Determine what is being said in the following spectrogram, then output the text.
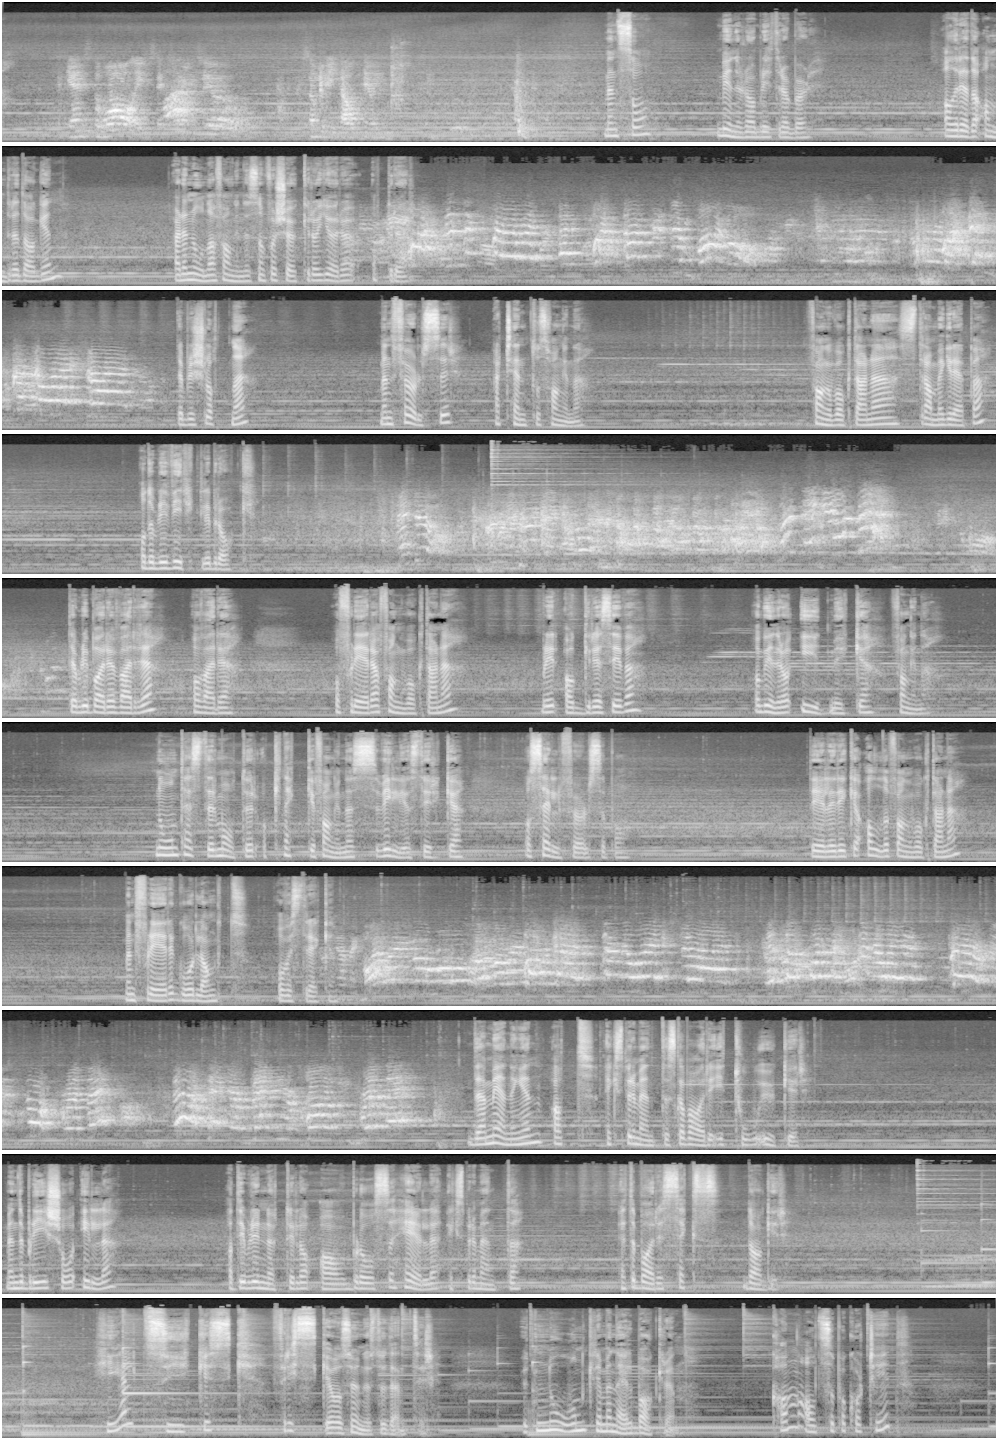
Against the wall, 8612. Somebody help him. Men så begynner det å bli trøbbel. Allerede andre dagen er det noen av fangene som forsøker å gjøre opprør. Det blir slått ned, men følelser er tent hos fangene. Fangevokterne strammer grepet, og det blir virkelig bråk. Det blir bare verre og verre, og flere av fangevokterne blir aggressive og begynner å ydmyke fangene. Noen tester måter å knekke fangenes viljestyrke og selvfølelse på. Det gjelder ikke alle fangevokterne, men flere går langt over streken. Det er meningen at eksperimentet skal vare i to uker. Men det blir så ille at de blir nødt til å avblåse hele eksperimentet etter bare seks dager. Helt psykisk friske og sunne studenter, uten noen kriminell bakgrunn, kan altså på kort tid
